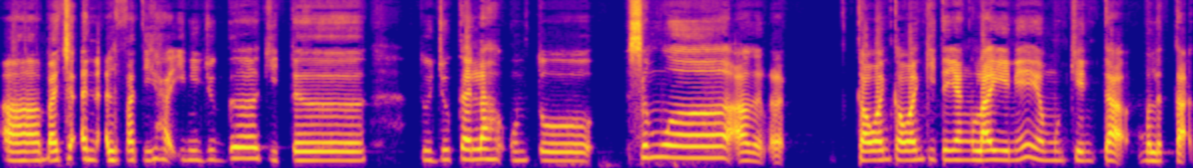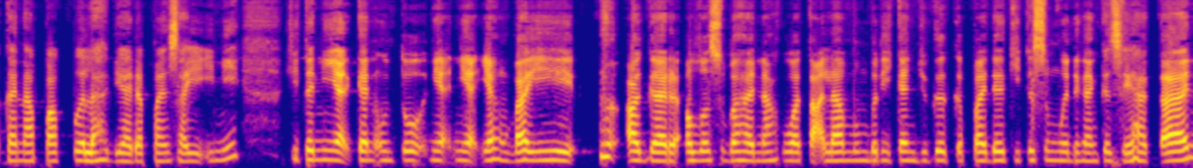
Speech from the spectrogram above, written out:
Uh, bacaan Al-Fatihah ini juga kita tujukanlah untuk semua uh, kawan-kawan kita yang lain ya yang mungkin tak meletakkan apa-apalah di hadapan saya ini kita niatkan untuk niat-niat yang baik agar Allah Subhanahu Wa Taala memberikan juga kepada kita semua dengan kesihatan.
